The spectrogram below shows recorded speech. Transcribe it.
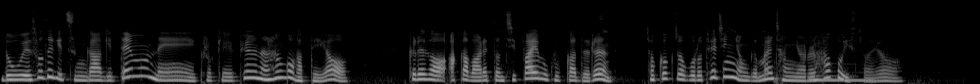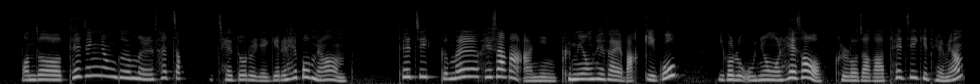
노후의 소득이 증가하기 때문에 그렇게 표현을 한 것 같아요. 그래서 아까 말했던 G5 국가들은 적극적으로 퇴직연금을 장려를 하고 음. 있어요. 먼저 퇴직연금을 살짝 제도를 얘기를 해보면 퇴직금을 회사가 아닌 금융회사에 맡기고 이걸로 운용을 해서 근로자가 퇴직이 되면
